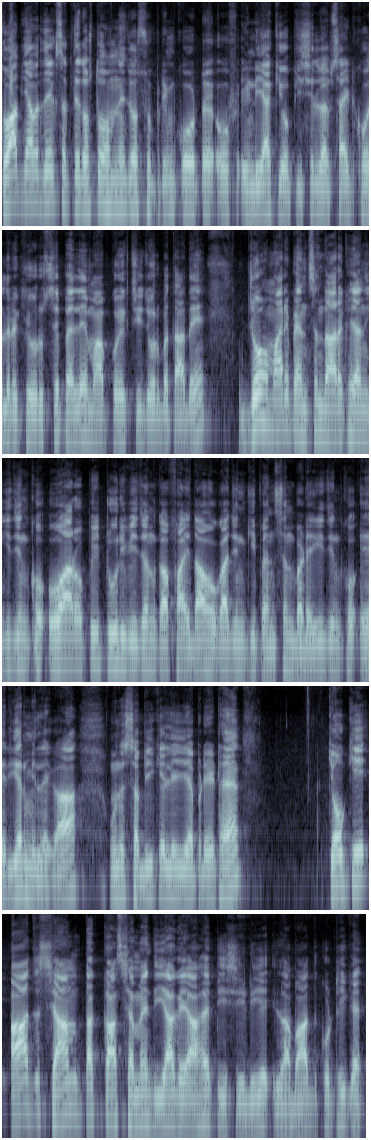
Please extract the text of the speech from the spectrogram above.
तो आप यहाँ पर देख सकते हैं दोस्तों, हमने जो सुप्रीम कोर्ट ऑफ़ इंडिया की ऑफिशियल वेबसाइट खोल रखी है, और उससे पहले हम आपको एक चीज़ और बता दें, जो हमारे पेंशन धारक है, यानी कि जिनको O R O P two revision का फ़ायदा होगा, जिनकी पेंशन बढ़ेगी, जिनको एरियर मिलेगा, उन सभी के लिए ये अपडेट है। क्योंकि आज शाम तक का समय दिया गया है पीसीडीए इलाहाबाद को, ठीक है?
